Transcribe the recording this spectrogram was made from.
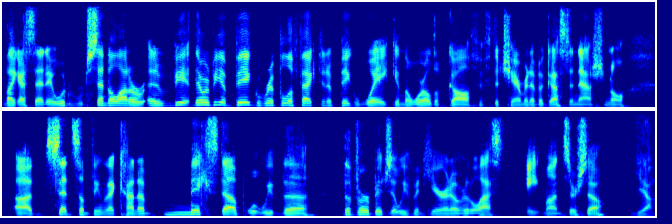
like I said, it would send a lot of it would be there would be a big ripple effect and a big wake in the world of golf if the chairman of Augusta National uh, said something that kind of mixed up what we the the verbiage that we've been hearing over the last eight months or so. Yeah,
